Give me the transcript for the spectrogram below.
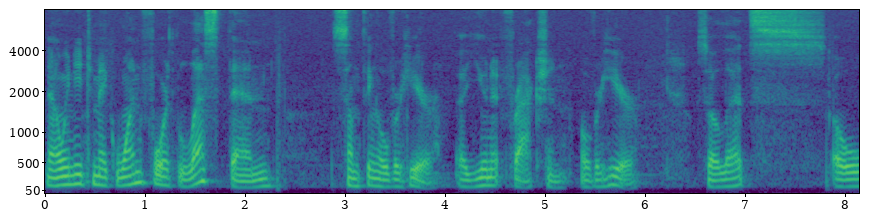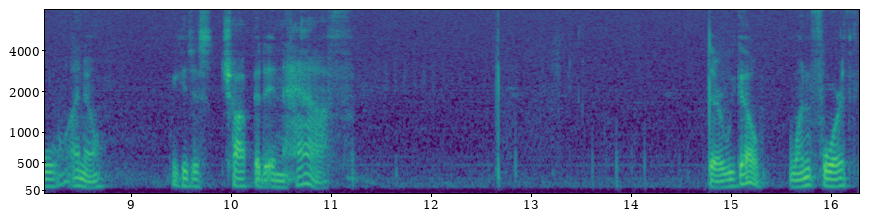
now we need to make 1 fourth less than something over here, a unit fraction over here. So let's, oh, I know, we could just chop it in half. There we go. 1 fourth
